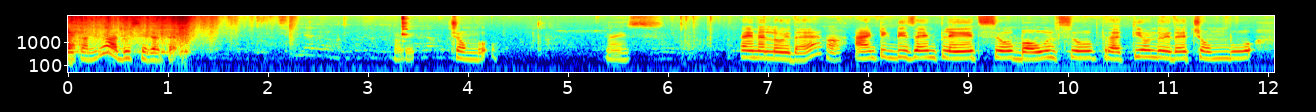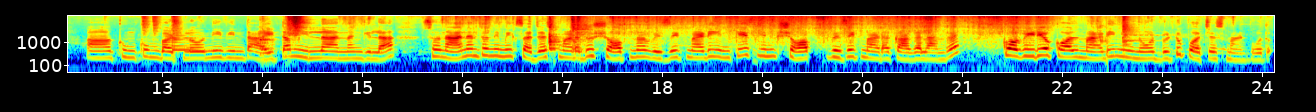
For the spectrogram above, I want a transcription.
ಬೇಕಂದ್ರೆ ಅದು ಸಿಗತ್ತೆ. ನೋಡಿ ಚೊಂಬು. ನೈಸ್ ಡಿಸೈನಲ್ಲೂ ಇದೆ. ಆ್ಯಂಟಿಕ್ ಡಿಸೈನ್ ಪ್ಲೇಟ್ಸು ಬೌಲ್ಸು ಪ್ರತಿಯೊಂದು ಇದೆ ಚೊಂಬು. ಕುಂಕುಮ ಬಟ್ಲು, ನೀವು ಇಂಥ ಐಟಮ್ ಇಲ್ಲ ಅನ್ನಂಗಿಲ್ಲ. ಸೊ ನಾನಂತೂ ನಿಮಗೆ ಸಜೆಸ್ಟ್ ಮಾಡೋದು ಶಾಪ್ನ ವಿಸಿಟ್ ಮಾಡಿ. ಇನ್ ಕೇಸ್ ನಿಮ್ಗೆ ಶಾಪ್ ವಿಸಿಟ್ ಮಾಡೋಕ್ಕಾಗಲ್ಲ ಅಂದರೆ, ಕೋ ವಿಡಿಯೋ ಕಾಲ್ ಮಾಡಿ ನೀವು ನೋಡಿಬಿಟ್ಟು ಪರ್ಚೇಸ್ ಮಾಡ್ಬೋದು.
